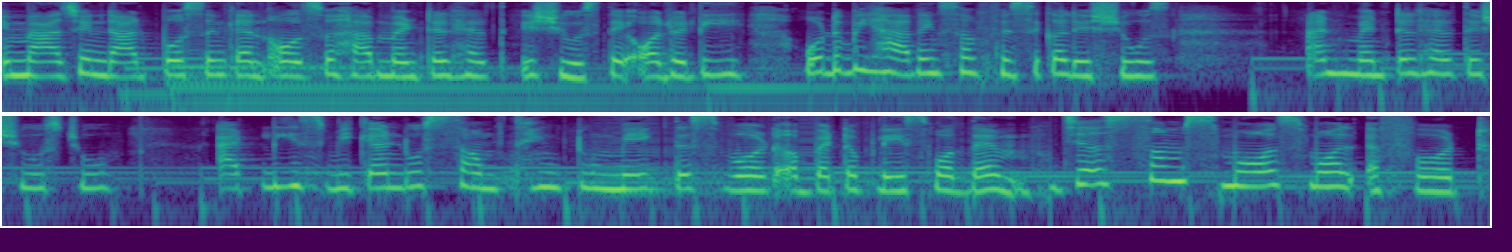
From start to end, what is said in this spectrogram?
imagine that person can also have mental health issues. They already would be having some physical issues and mental health issues too. At least we can do something to make this world a better place for them. Just some small small effort.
